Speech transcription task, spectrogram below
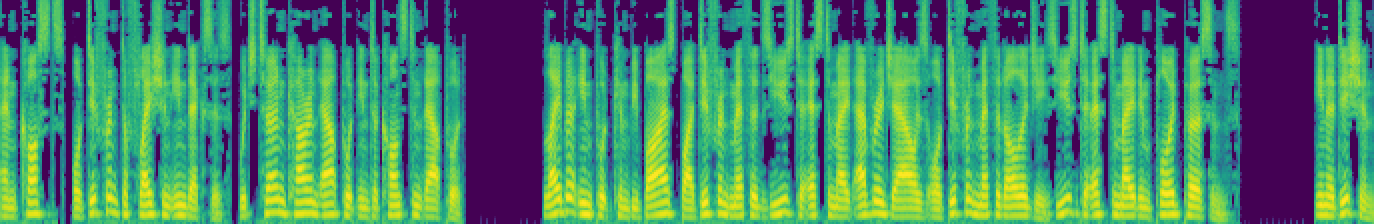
and costs, or different deflation indexes, which turn current output into constant output. Labor input can be biased by different methods used to estimate average hours or different methodologies used to estimate employed persons. In addition,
